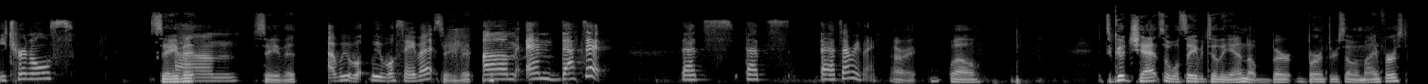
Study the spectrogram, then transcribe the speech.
Eternals. Save it. Um, Save it. uh, we will we will save it. Save it. Um, and that's it. That's that's that's everything. All right. Well, it's a good chat, so we'll save it till the end. I'll bur- burn through some of mine first.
